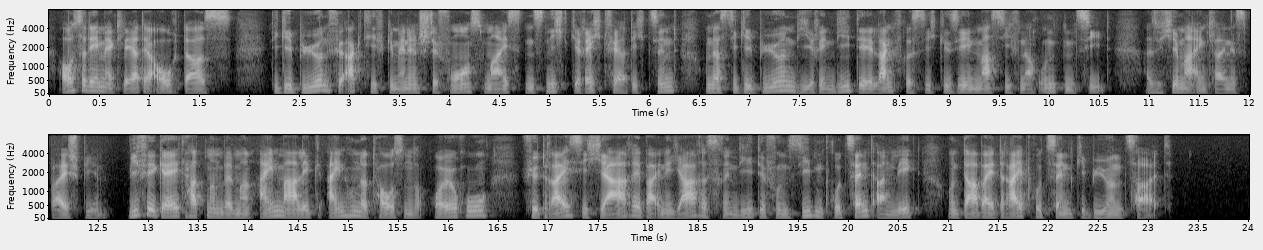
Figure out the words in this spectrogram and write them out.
Außerdem erklärt er auch, dass die Gebühren für aktiv gemanagte Fonds meistens nicht gerechtfertigt sind und dass die Gebühren die Rendite langfristig gesehen massiv nach unten zieht. Also hier mal ein kleines Beispiel. Wie viel Geld hat man, wenn man einmalig 100.000 Euro für 30 Jahre bei einer Jahresrendite von 7% anlegt und dabei 3% Gebühren zahlt?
